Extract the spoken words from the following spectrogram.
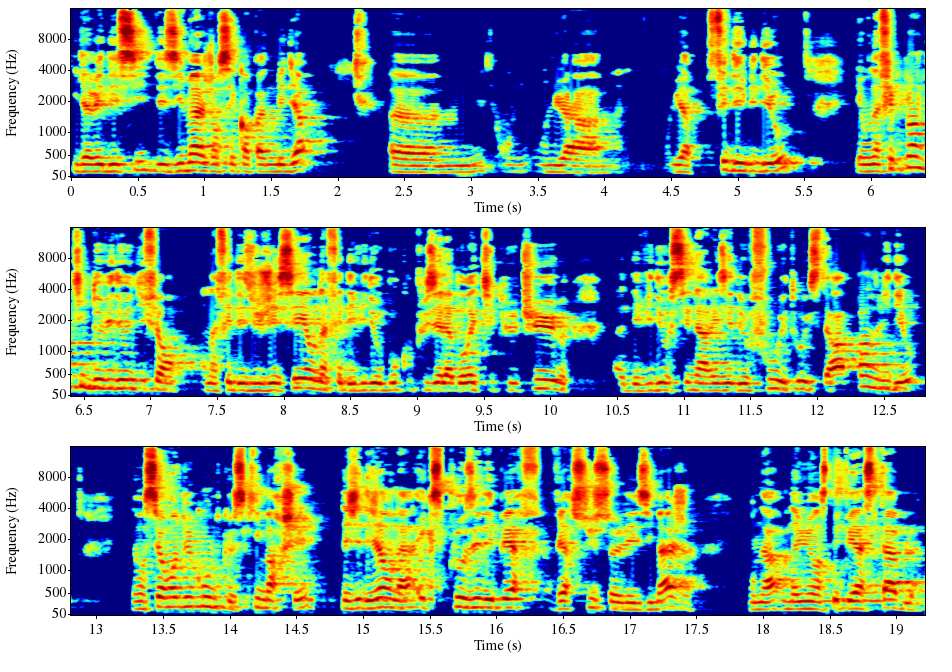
il avait des, des images dans ses campagnes médias. Euh, on, lui a, on lui a fait des vidéos et on a fait plein de types de vidéos différents. On a fait des UGC, on a fait des vidéos beaucoup plus élaborées type YouTube, euh, des vidéos scénarisées de fou et tout, etc. Plein de vidéos. Et on s'est rendu compte que ce qui marchait, déjà, on a explosé les perfs versus les images. On a, on a eu un CPA stable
